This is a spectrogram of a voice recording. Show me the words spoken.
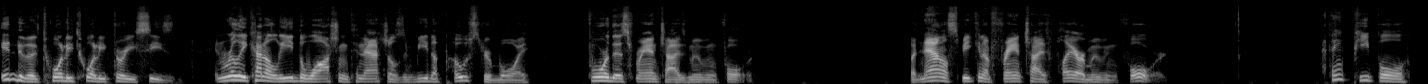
into the 2023 season and really kind of lead the Washington Nationals and be the poster boy for this franchise moving forward. But now, speaking of franchise player moving forward, I think people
